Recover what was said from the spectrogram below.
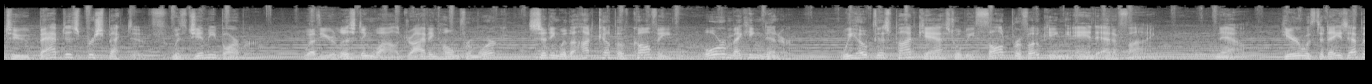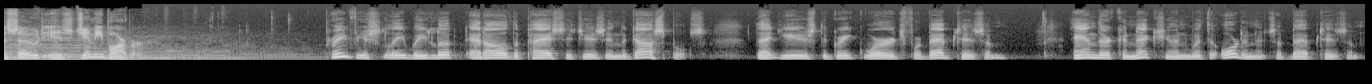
to Baptist Perspective with Jimmy Barber. Whether you're listening while driving home from work, sitting with a hot cup of coffee, or making dinner, we hope this podcast will be thought provoking and edifying. Now, here with today's episode is Jimmy Barber. Previously, we looked at all the passages in the Gospels that use the Greek words for baptism and their connection with the ordinance of baptism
